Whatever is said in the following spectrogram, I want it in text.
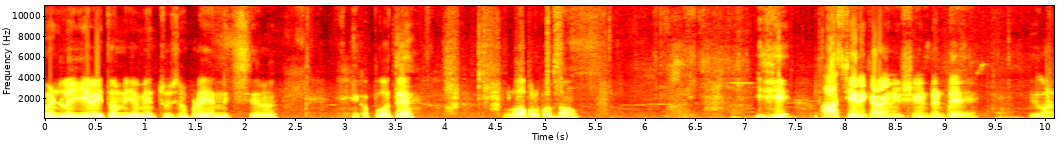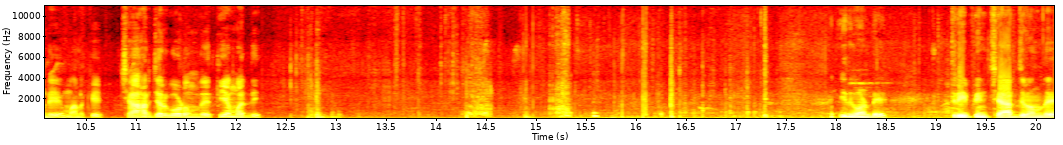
బండిలో ఏవైతే ఉన్నాయో మేము చూసినప్పుడు అవన్నీ ఇచ్చారు ఇక పోతే లోపలికి వద్దాం. ఇది ఆశ్చర్యకరమైన విషయం ఏంటంటే ఇదిగోండి మనకి ఛార్జర్ కూడా ఉంది తీయమద్ది ఇదిగోండి త్రీ పిన్ ఛార్జర్ ఉంది.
